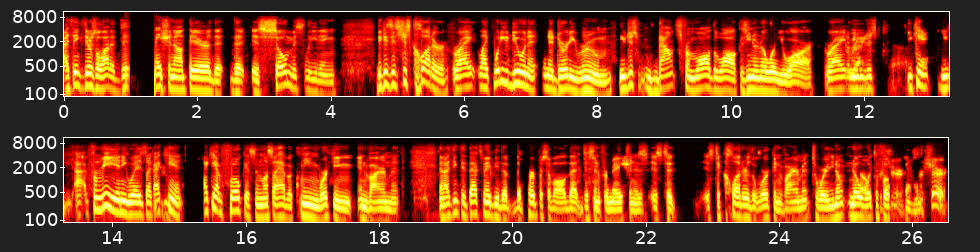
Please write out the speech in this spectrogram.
I think there's a lot of information out there that that is so misleading because it's just clutter, right? Like, what do you do in a in a dirty room? You just bounce from wall to wall because you don't know where you are, right? I mean, you just you can't. You, I, for me, anyways, like I can't I can't focus unless I have a clean working environment, and I think that that's maybe the the purpose of all that disinformation is is to is to clutter the work environment to where you don't know Oh, what to focus sure. on For sure.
